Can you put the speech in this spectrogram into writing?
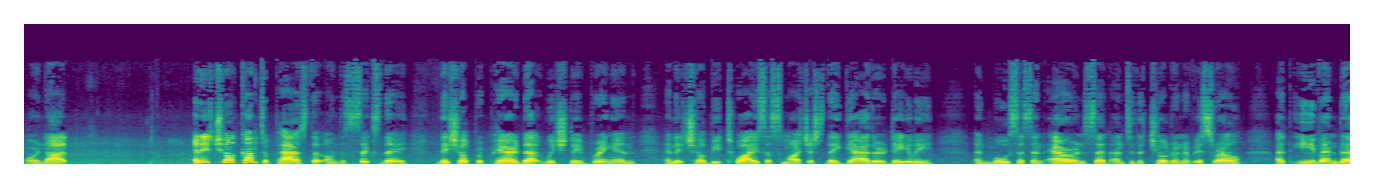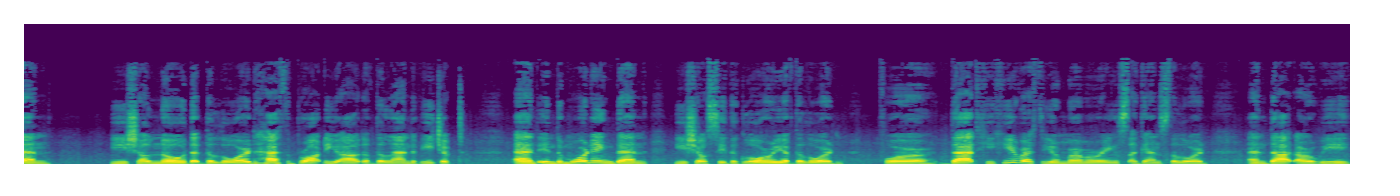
or not. And it shall come to pass that on the sixth day they shall prepare that which they bring in, and it shall be twice as much as they gather daily. And Moses and Aaron said unto the children of Israel, At even then ye shall know that the Lord hath brought you out of the land of Egypt. And in the morning then ye shall see the glory of the Lord, for that he heareth your murmurings against the Lord, and that are we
